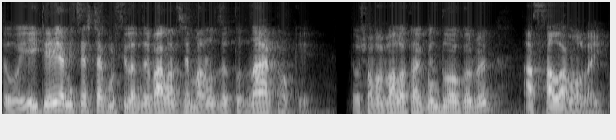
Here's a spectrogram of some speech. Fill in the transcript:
তো এইটাই আমি চেষ্টা করছিলাম যে বাংলাদেশের মানুষ যাতে না ঠকে। তো সবাই ভালো থাকবেন, দোয়া করবেন। আসসালামু আলাইকুম।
